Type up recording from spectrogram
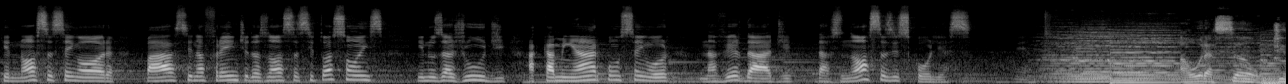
Que Nossa Senhora passe na frente das nossas situações e nos ajude a caminhar com o Senhor na verdade das nossas escolhas. A oração de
